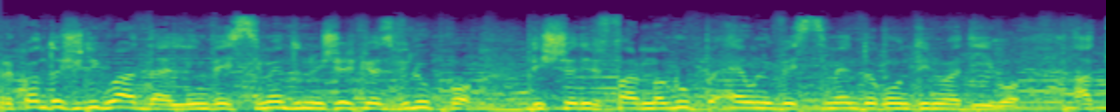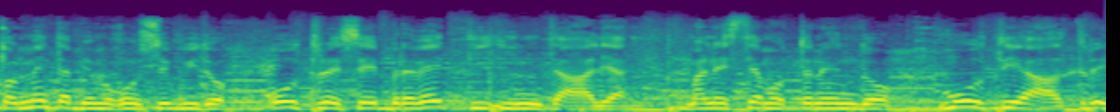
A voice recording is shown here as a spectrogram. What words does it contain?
Per quanto ci riguarda l'investimento in ricerca e sviluppo di Shadir Pharma Group è un investimento continuativo. Attualmente abbiamo conseguito oltre 6 brevetti in Italia, ma ne stiamo ottenendo molti altri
